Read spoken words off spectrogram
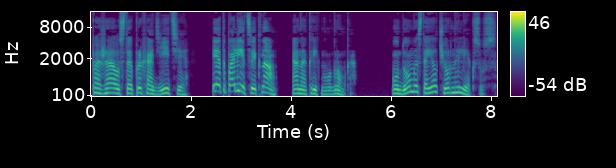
«Пожалуйста, проходите, «Это полиция, к нам!» — она крикнула громко. У дома стоял черный «Лексус».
